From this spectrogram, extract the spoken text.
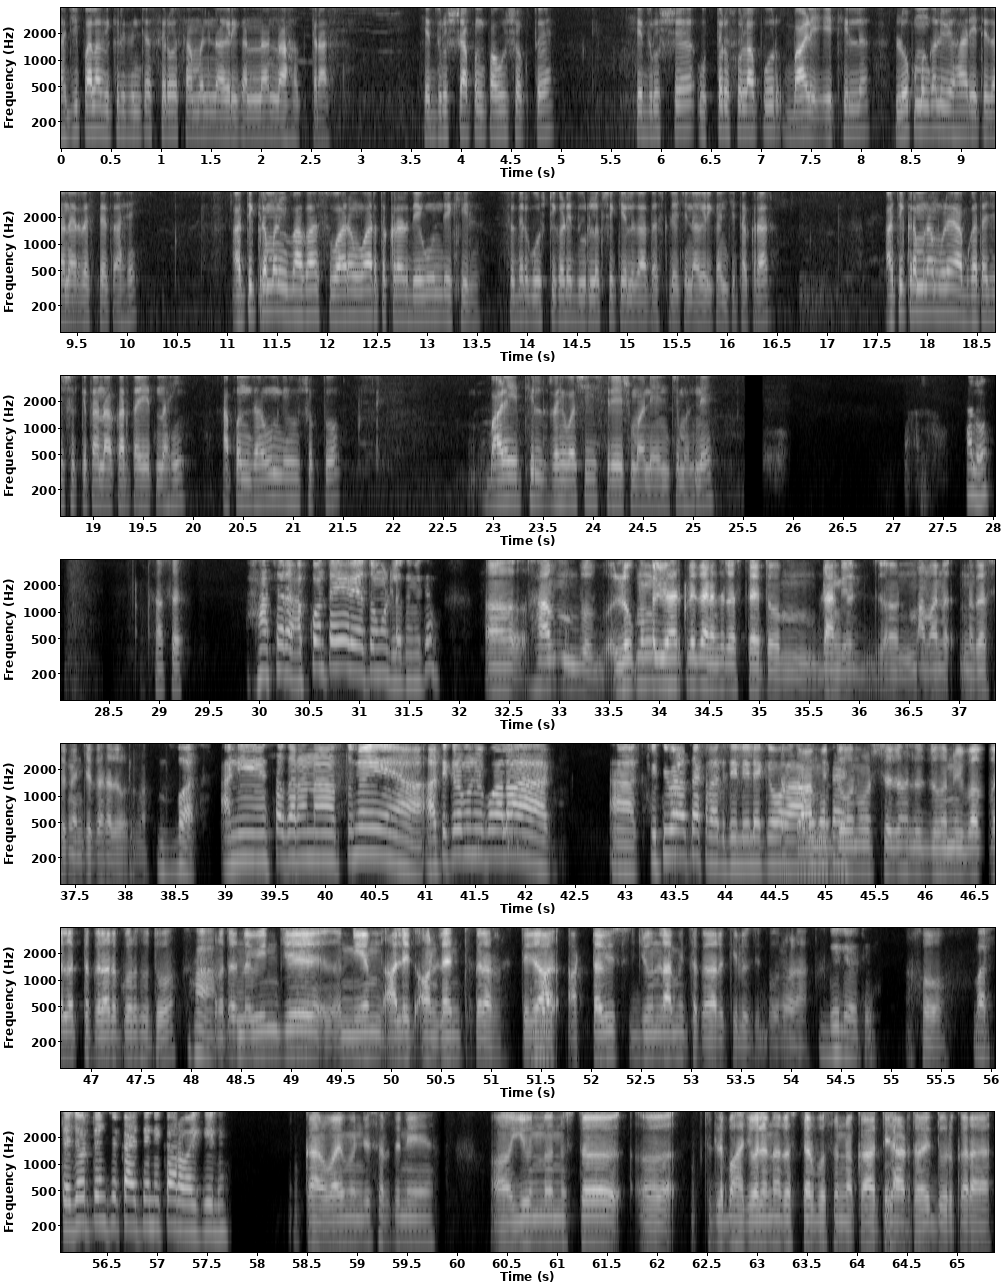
भाजीपाला विक्रेत्यांच्या सर्वसामान्य नागरिकांना नाहक त्रास. हे दृश्य आपण पाहू शकतोय. हे दृश्य उत्तर सोलापूर बाळे येथील लोकमंगल विहार येथे जाणाऱ्या रस्त्याचं आहे. अतिक्रमण विभागास वारंवार तक्रार देऊन देखील सदर गोष्टीकडे दुर्लक्ष केलं जात असल्याची नागरिकांची तक्रार. अतिक्रमणामुळे अपघाताची शक्यता नाकारता येत नाही. आपण जाणून घेऊ शकतो. बाळे येथील रहिवासी श्रेयश माने यांचे म्हणणे. हॅलो हा सर. हा सर कोणता एरिया तो म्हटलं तुम्ही तो? अं, हा लोकमंगल विहारकडे जाण्याचा रस्ता आहे तो म, डांगे अं, मामा न- नगरसेवकांच्या घराजवळनं. बर आणि साधारण अं, तुम्ही अं, अतिक्रमण विभागाला अं, किती वेळा तक्रार दिलेल्या किंवा तसं आम्ही अगोदर काय? दोन वर्ष झालं दोन विभागाला तक्रार करत होतो. हा. पण आता नवीन जे नियम आलेत ऑनलाईन तक्रार त्याच्या बर. अठ्ठावीस जूनला आम्ही तक्रार केली होती दोन वेळा. दिली होती. हो. बर त्याच्यावर त्यांची काय त्यांनी कारवाई केली? कारवाई म्हणजे सर त्यांनी येऊन नुसतं तिथल्या भाजीवाल्यांना रस्त्यावर बसू नका ते अडथळे दूर करा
